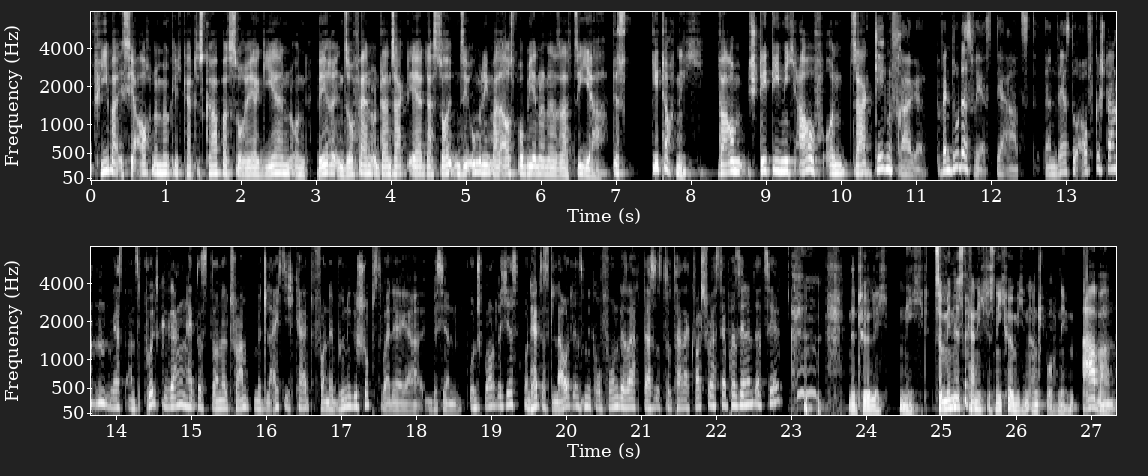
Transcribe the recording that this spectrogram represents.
Fieber ist ja auch eine Möglichkeit des Körpers zu reagieren und wäre insofern, und dann sagt er, das sollten Sie unbedingt mal ausprobieren und dann sagt sie ja. Das geht doch nicht. Warum steht die nicht auf und sagt. Gegenfrage. Wenn du das wärst, der Arzt, dann wärst du aufgestanden, wärst ans Pult gegangen, hättest Donald Trump mit Leichtigkeit von der Bühne geschubst, weil der ja ein bisschen unsportlich ist, und hättest laut ins Mikrofon gesagt, das ist totaler Quatsch, was der Präsident erzählt? Natürlich nicht. Zumindest kann ich das nicht für mich in Anspruch nehmen. Aber mhm.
